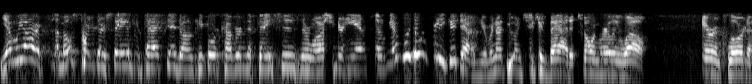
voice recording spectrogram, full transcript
Yeah, we are. For the most part, they're staying protected. Um, people are covering their faces. They're washing their hands. So yeah, we're doing pretty good down here. We're not doing too too bad. It's going really well here in Florida.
